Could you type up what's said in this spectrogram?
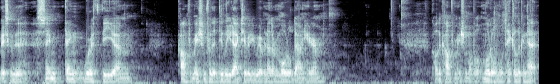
basically the same thing with the um, confirmation for the delete activity. We have another modal down here called the confirmation modal, and we'll take a look at that,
